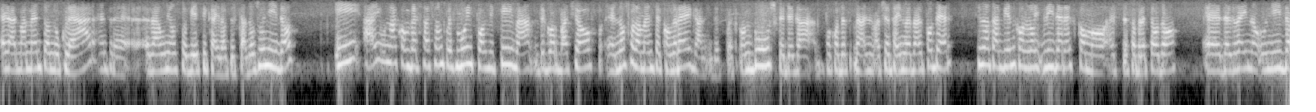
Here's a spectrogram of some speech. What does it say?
el armamento nuclear entre la Unión Soviética y los Estados Unidos. Y hay una conversación pues muy positiva de Gorbachev eh, no solamente con Reagan y después con Bush que llega poco después del año 89 al poder sino también con los líderes como, este, sobre todo, eh, del Reino Unido,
